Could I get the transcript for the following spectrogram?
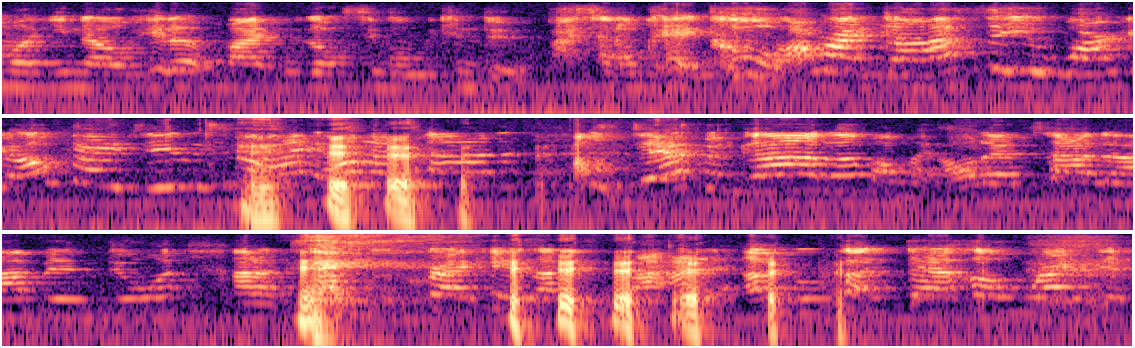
I'm gonna, you know, hit up Mike. We're gonna see what we can do. I said, okay, cool. All right, God, I see you working. Okay, Jesus, you know, I, all that time. I was dapping God up. I'm like, all that time that I've been doing, I done crackheads. I, I, I done uppercut that hoe right there.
